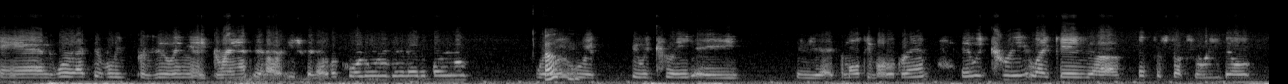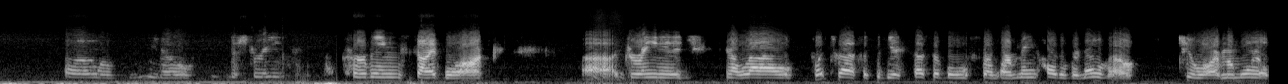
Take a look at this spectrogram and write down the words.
And we're actively pursuing a grant in our East Renovo corridor of the Renovo Where Okay. it would, it would create a, a, uh, a multimodal grant. It would create like a uh, infrastructure rebuild of, you know, the street, curbing, sidewalk, uh, drainage, and allow foot traffic to be accessible from our main hall of Renovo to our Memorial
